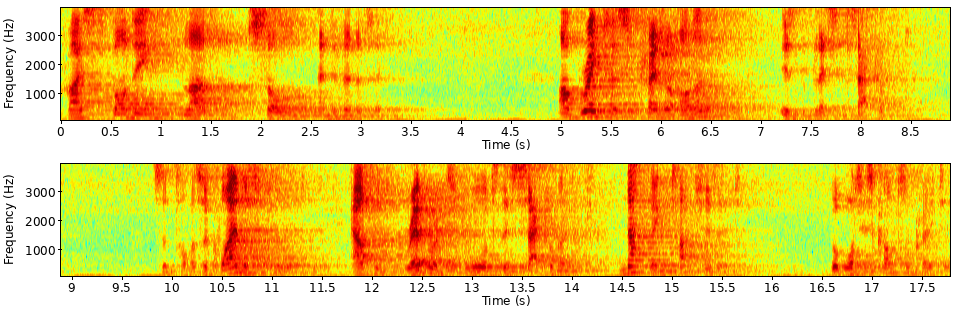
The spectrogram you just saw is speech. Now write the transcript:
Christ's body, blood, soul, and divinity. Our greatest treasure on earth is the Blessed Sacrament. St. Thomas Aquinas taught, out of reverence towards this sacrament, nothing touches it but what is consecrated.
